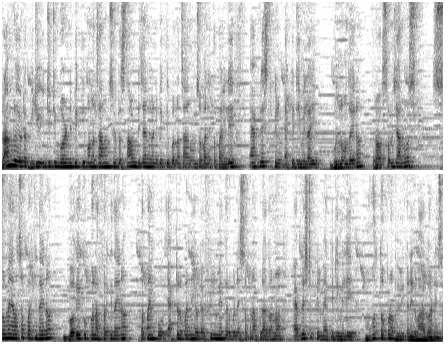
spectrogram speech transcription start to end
राम्रो एउटा भिडियो एडिटिङ गर्ने व्यक्ति बन्न चाहनुहुन्छ एउटा साउन्ड डिजाइन गर्ने व्यक्ति बन्न चाहनुहुन्छ भने तपाईँले एभरेस्ट फिल्म एकाडेमीलाई भुल्नु हुँदैन र सम्झिहाल्नुहोस् समय आउँछ पर्खिँदैन बगेको खोला फर्किँदैन। तपाईँको एक्टर बन्ने एउटा फिल्म मेकर बन्ने सपना पुरा गर्न एभरेस्ट फिल्म एकाडेमीले महत्त्वपूर्ण भूमिका निर्वाह गर्नेछ।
